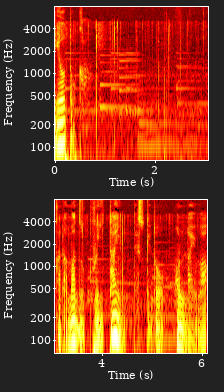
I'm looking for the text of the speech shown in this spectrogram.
塩とか、からまず食いたいんですけど、本来は。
